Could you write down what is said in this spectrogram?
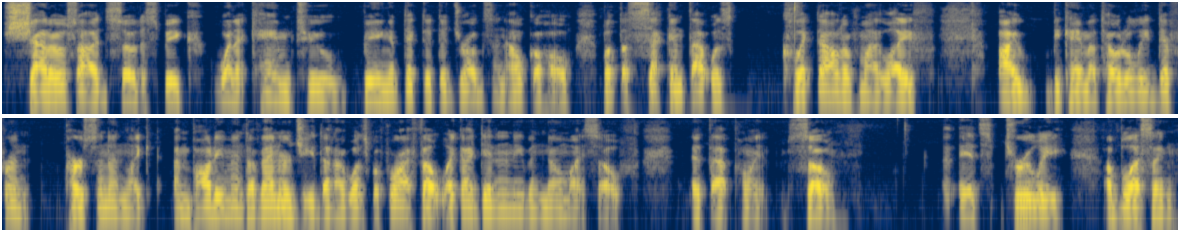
shadow side, so to speak, when it came to being addicted to drugs and alcohol. But the second that was clicked out of my life, I became a totally different person and like embodiment of energy than I was before. I felt like I didn't even know myself at that point. So it's truly a blessing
